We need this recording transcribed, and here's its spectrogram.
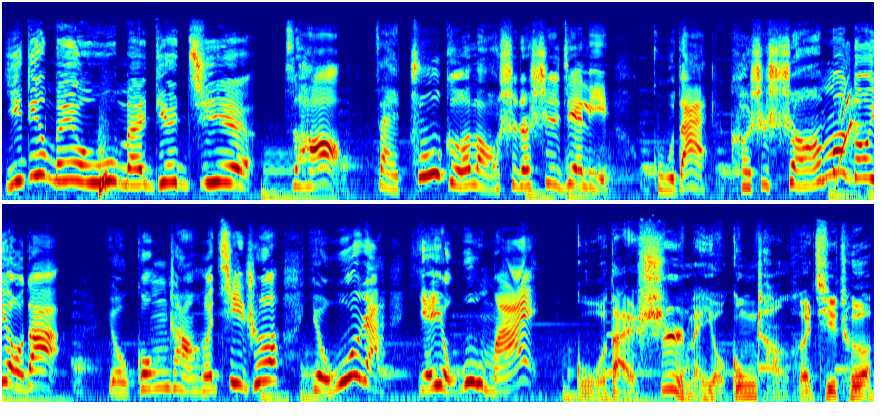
一定没有雾霾天气。子豪，在诸葛老师的世界里，古代可是什么都有的。有工厂和汽车，有污染，也有雾霾。古代是没有工厂和汽车，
